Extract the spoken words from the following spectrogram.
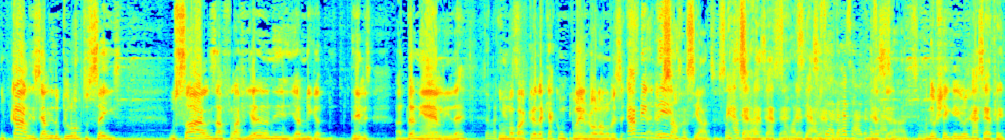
em Cálice, ali no quilômetro 6. O Salles, a Flaviane e a amiga deles, a Daniele, né? Uma bacana que acompanha o Jornal 96. É amigo de. Eles são raciados. São raciados. São raciados. Quando eu cheguei hoje, raciado, falei:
